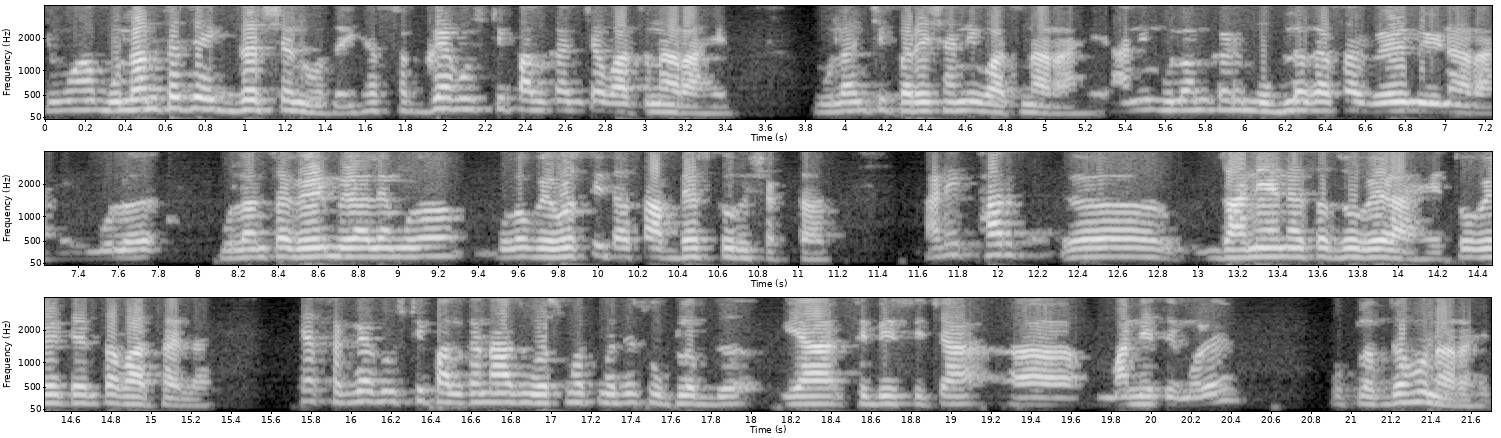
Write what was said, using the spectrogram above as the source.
किंवा मुलांचं जे एक्झर्शन होतंय ह्या सगळ्या गोष्टी पालकांच्या वाचणार आहेत. मुलांची परेशानी वाचणार आहे. आणि मुलांकडे मुबलक असा वेळ मिळणार आहे. मुलं मुलांचा वेळ मिळाल्यामुळं मुलं व्यवस्थित असा अभ्यास करू शकतात. आणि फार जाण्या येण्याचा जो वेळ आहे तो वेळ त्यांचा वाचायला. या ह्या सगळ्या गोष्टी पालकांना आज वसमतमध्येच उपलब्ध या सीबीएसईच्या मान्यतेमुळे उपलब्ध होणार आहेत.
